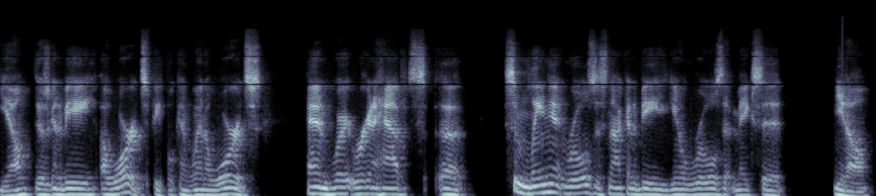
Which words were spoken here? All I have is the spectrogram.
you know, there's going to be awards. People can win awards. And we're, we're going to have uh, some lenient rules. It's not going to be, you know, rules that makes it, you know,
